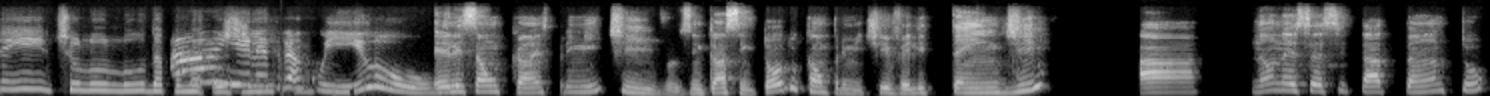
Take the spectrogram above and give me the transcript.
Gente, o Lulu da Pome- E ele é tranquilo? Eles são cães primitivos. Então, assim, todo cão primitivo, ele tende a não necessitar tanto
